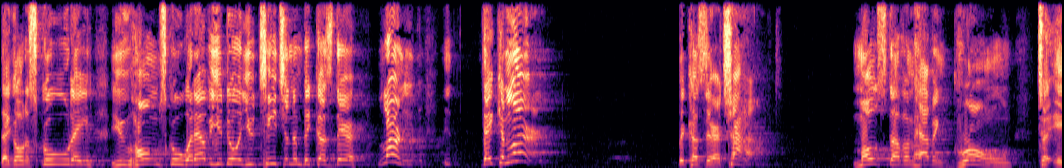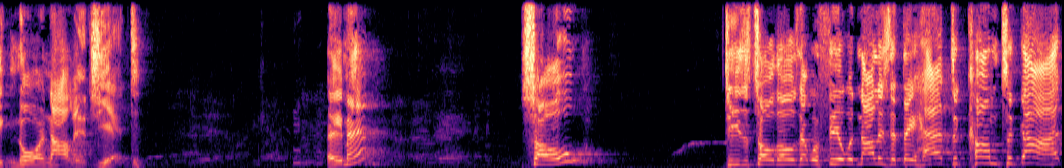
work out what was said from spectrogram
They go to school, they you homeschool, whatever you're doing, you teaching them because they're learning. They can learn because they're a child. Most of them haven't grown to ignore knowledge yet. Amen. So, Jesus told those that were filled with knowledge that they had to come to God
